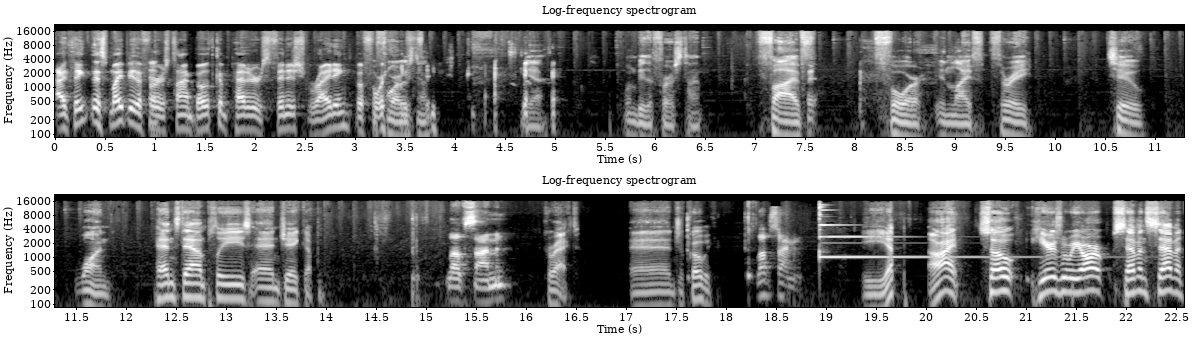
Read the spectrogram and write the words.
I think this might be the first time both competitors finished writing before, Before I was done. finished. Yeah, wouldn't be the first time. Five, four in life. Three, two, one. Pens down, please. And Jacob. Love Simon. Correct. And Jacoby. Love Simon. Yep. All right. So here's where we are 7 7.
